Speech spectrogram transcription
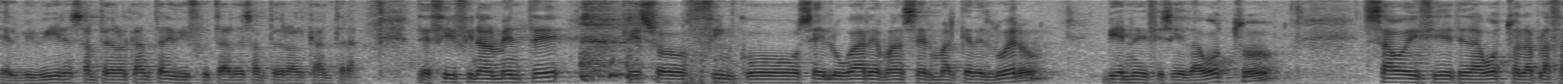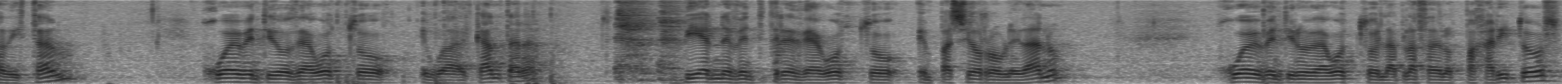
el vivir en San Pedro Alcántara y disfrutar de San Pedro Alcántara. Decir finalmente que esos cinco o seis lugares van a ser Marqués del Duero, viernes 16 de agosto, sábado 17 de agosto en la Plaza de Istán, jueves 22 de agosto en Guadalcántara, viernes 23 de agosto en Paseo Robledano, jueves 29 de agosto en la Plaza de los Pajaritos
